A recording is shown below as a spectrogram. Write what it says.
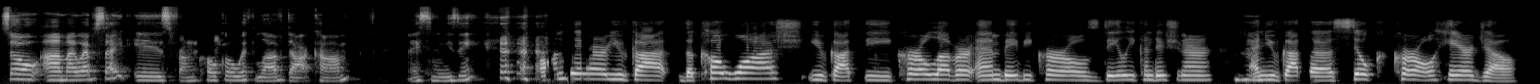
So, uh, my website is from cocowithlove.com nice and easy. on there, you've got the co wash, you've got the curl lover and baby curls daily conditioner, mm-hmm. and you've got the silk curl hair gel.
